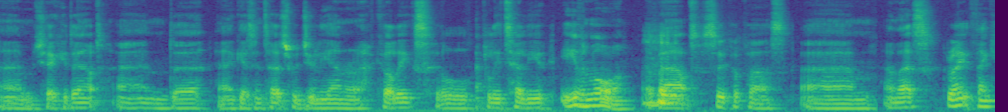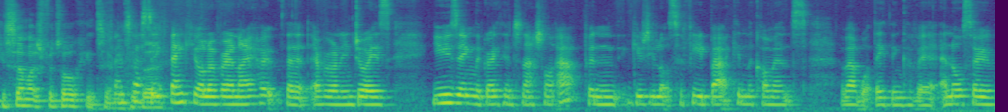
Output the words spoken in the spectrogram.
Um, check it out and uh, uh, get in touch with Juliana or her colleagues who'll happily tell you even more about Superpass. Um, and that's great. Thank you so much for talking to Fantastic. me today. Thank you, Oliver. And I hope that everyone enjoys using the Growth International app and gives you lots of feedback in the comments about what they think of it. And also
